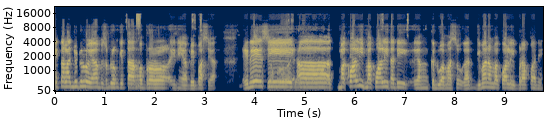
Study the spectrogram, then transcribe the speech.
Kita lanjut dulu ya, sebelum kita ngobrol ini ya, bebas ya. Ini si aja, eh, Mbak Kuali, Mbak Kuali tadi yang kedua masuk kan. Gimana Mbak Kuali? Berapa nih?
